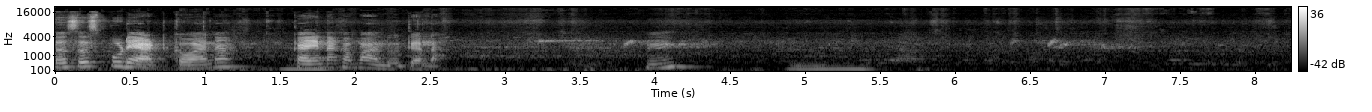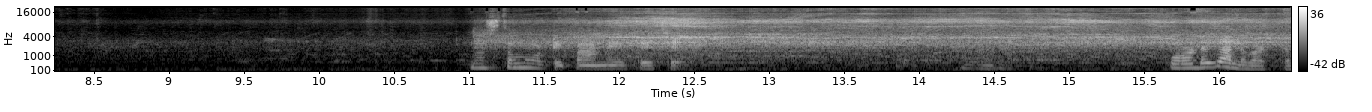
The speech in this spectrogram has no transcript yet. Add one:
तसंच पुढे अटकवा ना. काही नका बांधू त्याला. मस्त मोठे पान आहे त्याचे. कोरडं झालं वाटतं.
